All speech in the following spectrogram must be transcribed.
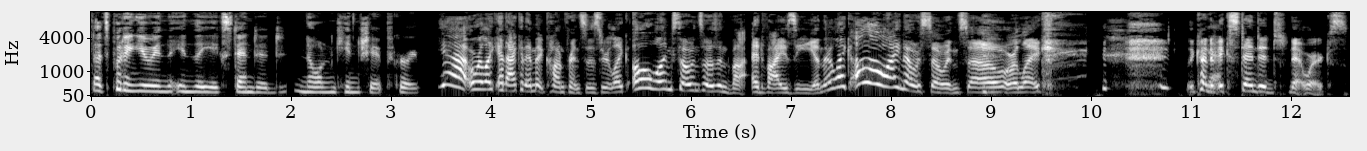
That's putting you in in the extended non-kinship group. yeah, or like at academic conferences, you're like, oh, well, I'm so and so's advi- advisee. And they're like, oh, I know so and so. Or like, the kind of extended networks.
